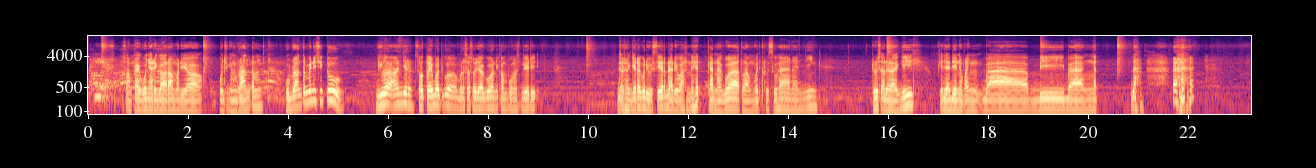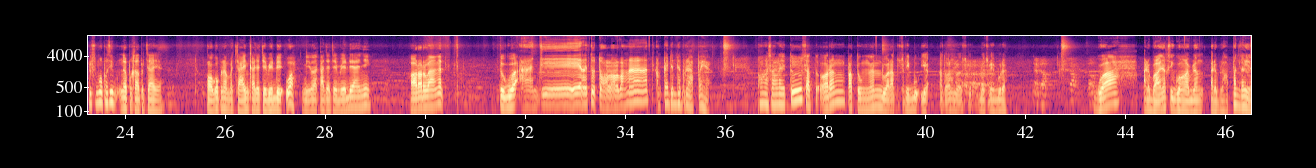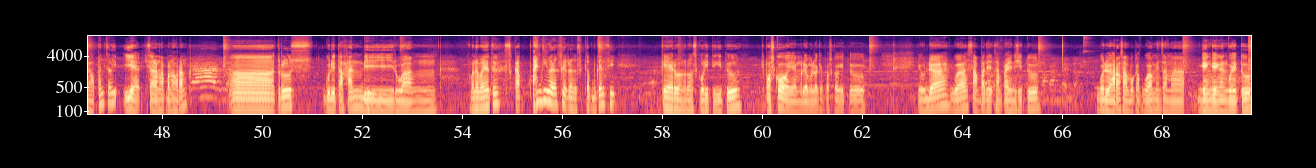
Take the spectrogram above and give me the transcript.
S- sampai gue nyari gara sama dia gue ajakin berantem. Gue berantemin di situ. Gila anjir soto hebat gue berasa so jagoan di kampungan sendiri. Dan akhirnya gue diusir dari warnet karena gue telah membuat kerusuhan anjing. Terus ada lagi kejadian yang paling babi banget. Dah. Lu semua pasti nggak bakal percaya. Kalau gue pernah pecahin kaca CBD wah gila kaca CBD anjing. Horor banget. Tuh gua anjir itu tolol banget. Sampai denda berapa ya? Kalau nggak salah itu satu orang patungan 200 ribu. Ya atau orang 200 ribu, ribu dah. Gua ada banyak sih gua nggak bilang ada 8 kali 8 kali. Iya kisaran 8 orang. Eh terus gue ditahan di ruang apa namanya tuh sekap. Anjing orang ruang sekap. Bukan sih kayak ruang-ruang security gitu. Posko ya model-model kayak posko gitu. Ya udah gue sampai sampai di situ. Gue dilarang sama bokap gue main sama geng-gengan gue itu.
